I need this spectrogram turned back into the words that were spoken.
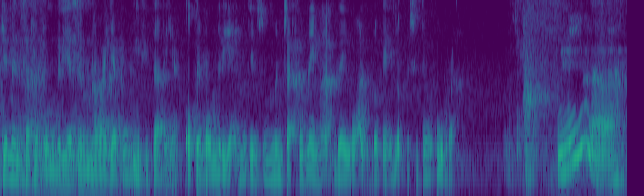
¿Qué mensaje pondrías en una valla publicitaria? ¿O qué pondrías? No tienes un mensaje, una imagen, da igual, lo que, lo que se te ocurra. Mío nada.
